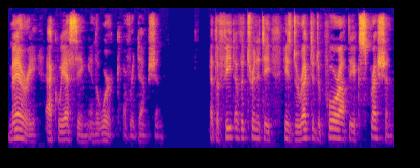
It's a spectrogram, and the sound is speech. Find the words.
Mary acquiescing in the work of redemption. At the feet of the Trinity, he is directed to pour out the expression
